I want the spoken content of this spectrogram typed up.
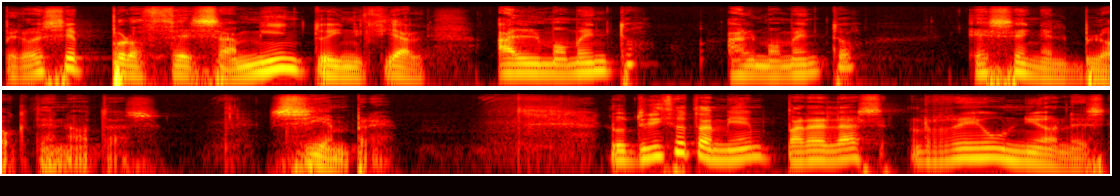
pero ese procesamiento inicial al momento, al momento, es en el blog de notas. Siempre. Lo utilizo también para las reuniones,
